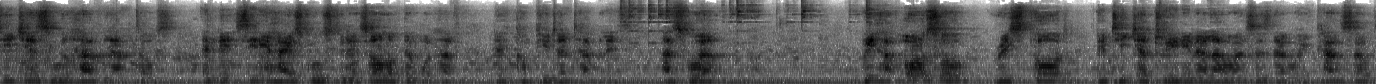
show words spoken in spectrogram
teachers will have laptops and the senior high school students, all of them will have the computer tablets as well. We have also restored the teacher training allowances that were cancelled.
